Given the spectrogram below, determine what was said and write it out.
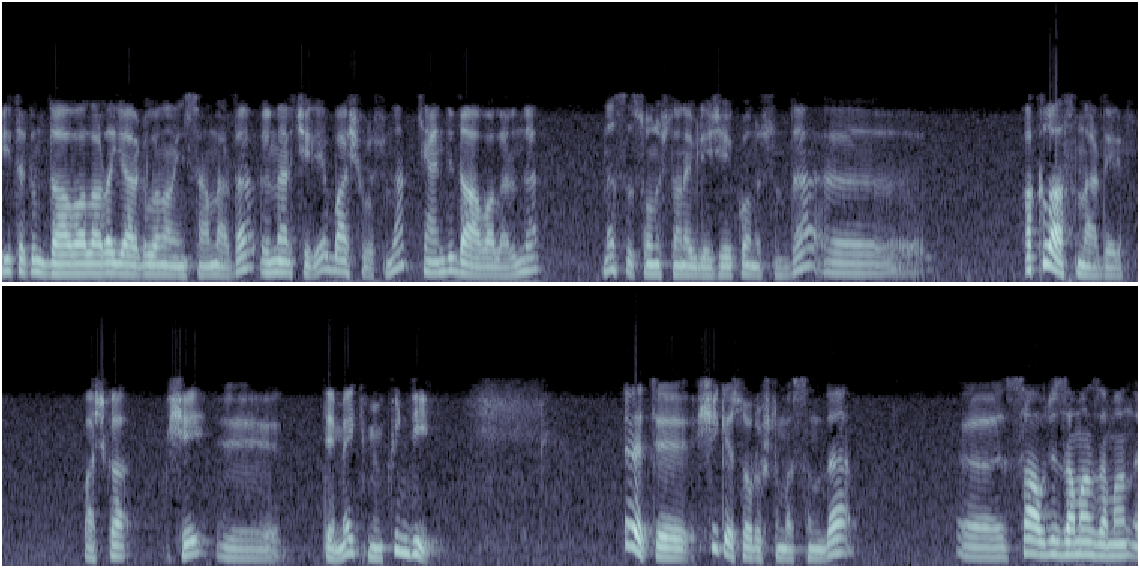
bir takım davalarda yargılanan insanlar da Ömer Çelik'e başvurusunlar. Kendi davalarında nasıl sonuçlanabileceği konusunda e, akıl alsınlar derim. Başka bir şey e, demek mümkün değil. Evet, e, şike soruşturmasında e, savcı zaman zaman e,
